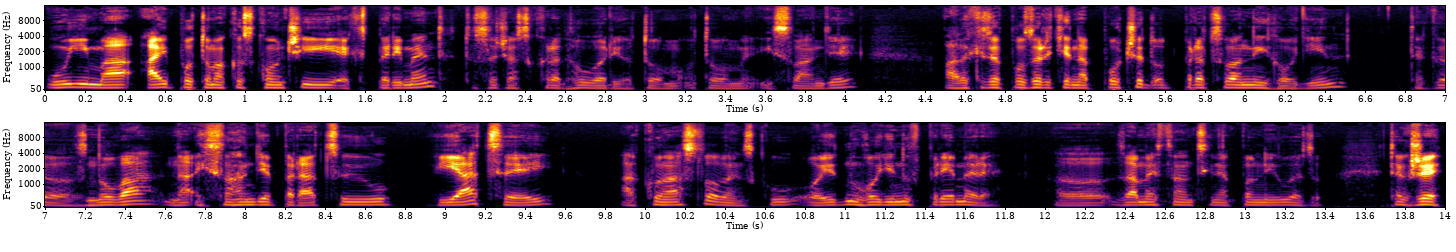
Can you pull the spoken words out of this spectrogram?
ujíma aj potom, ako skončí experiment. To sa častokrát hovorí o tom, o tom Islande. Ale keď sa pozriete na počet odpracovaných hodín, tak uh, znova na Islande pracujú viacej ako na Slovensku o jednu hodinu v priemere uh, zamestnanci na plný úvezok. Takže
